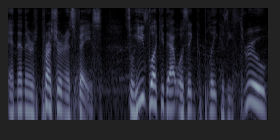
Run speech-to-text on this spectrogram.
and then there's pressure in his face. So he's lucky that was incomplete because he threw,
